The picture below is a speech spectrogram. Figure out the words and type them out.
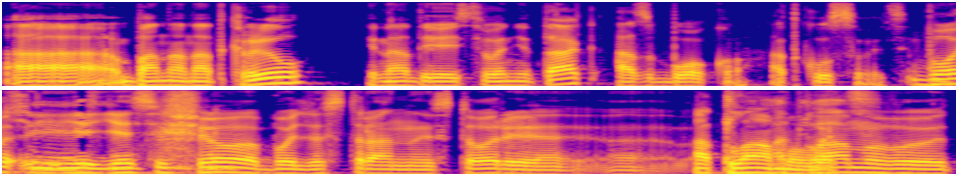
а, банан открыл, и надо есть его не так, а сбоку откусывать. Бо- Есть еще более странные истории. э, Отламывать. Отламывают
